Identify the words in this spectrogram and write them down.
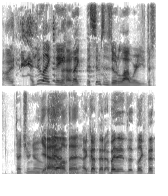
I, I do like they like the Simpsons do it a lot where you just touch your nose. Yeah, I love that. I cut that, out. but it, the, like that.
